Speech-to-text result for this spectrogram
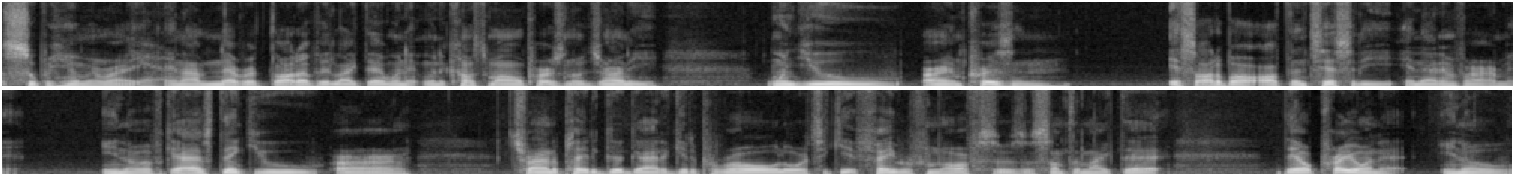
Superhuman, right? Yeah. And I've never thought of it like that. When it when it comes to my own personal journey, when you are in prison, it's all about authenticity in that environment. You know, if guys think you are trying to play the good guy to get a parole or to get favor from the officers or something like that, they'll prey on that. You know,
